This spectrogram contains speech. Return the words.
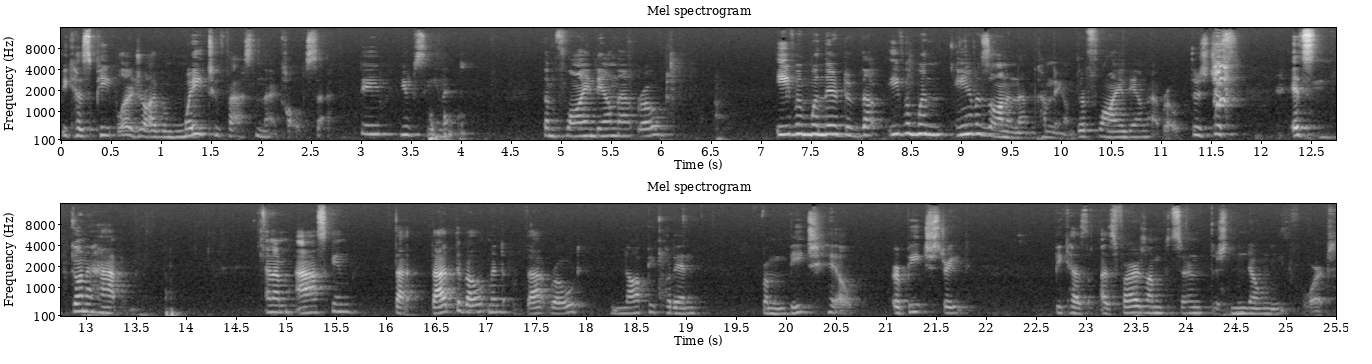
because people are driving way too fast in that cul-de-sac. Dave, you've seen it. Them flying down that road. Even when they're even when Amazon and them come down, they're flying down that road. There's just, it's gonna happen. And I'm asking that that development of that road not be put in from Beach Hill or Beach Street because as far as I'm concerned, there's no need for it.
